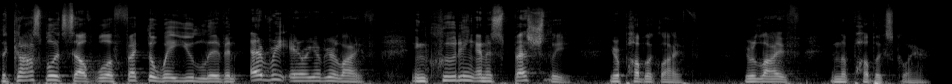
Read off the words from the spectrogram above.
the gospel itself will affect the way you live in every area of your life, including and especially your public life, your life in the public square.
